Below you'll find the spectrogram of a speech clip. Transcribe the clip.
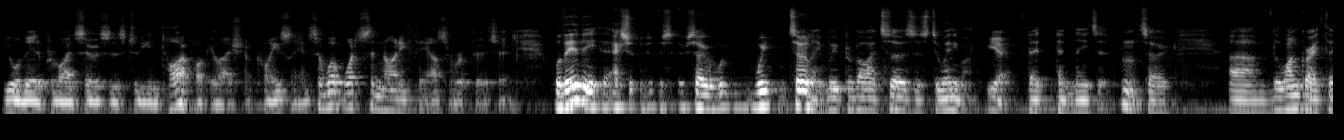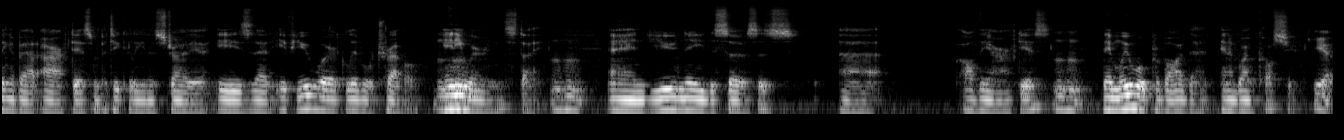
you're there to provide services to the entire population of Queensland. So, what what's the ninety thousand refer to? Well, they're the actually. So we, we certainly we provide services to anyone Yeah. that, that needs it. Hmm. So um, the one great thing about RFDS, and particularly in Australia, is that if you work, live, or travel Mhm. anywhere in the state, Mm-hmm. and you need the services uh, of the RFDS, Mm-hmm. then we will provide that, and it won't cost you. Yeah.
